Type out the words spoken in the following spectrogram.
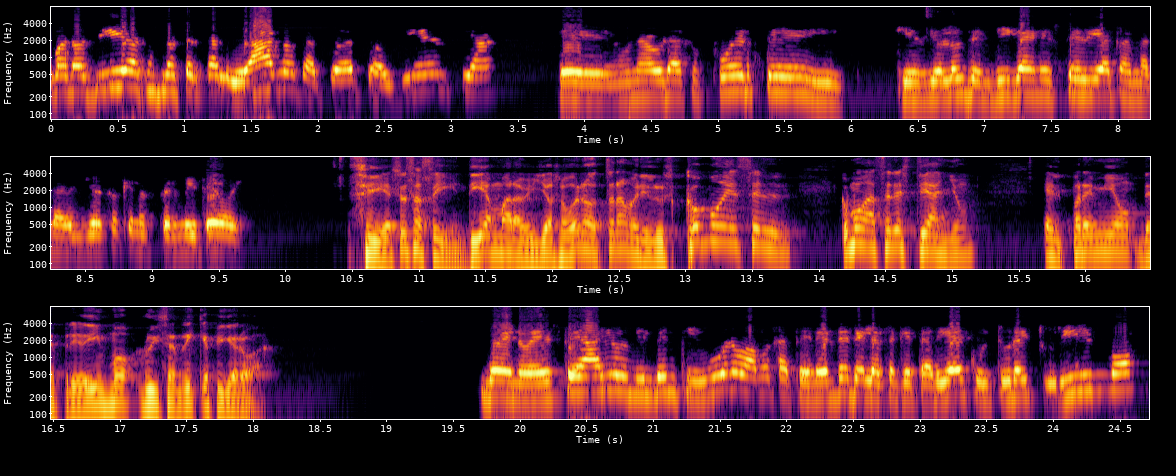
buenos días, un placer saludarlos a toda tu audiencia. Eh, un abrazo fuerte y que Dios los bendiga en este día tan maravilloso que nos permite hoy. Sí, eso es así, día maravilloso. Bueno, doctora Mariluz, ¿cómo es el, cómo va a ser este año el premio de periodismo Luis Enrique Figueroa? Bueno, este año 2021 vamos a tener desde la Secretaría de Cultura y Turismo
